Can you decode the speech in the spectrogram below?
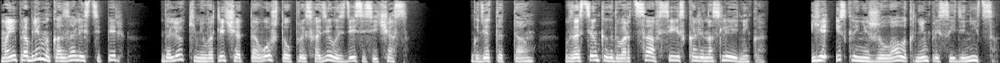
Мои проблемы казались теперь далекими, в отличие от того, что происходило здесь и сейчас. Где-то там, в застенках дворца, все искали наследника. я искренне желала к ним присоединиться.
